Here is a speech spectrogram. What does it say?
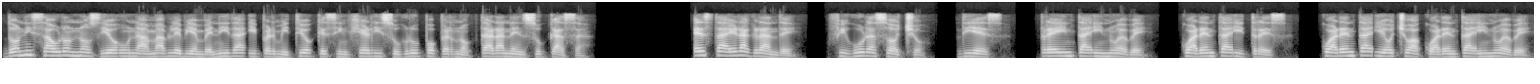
Don Isauro nos dio una amable bienvenida y permitió que Singer y su grupo pernoctaran en su casa. Esta era grande, figuras 8, 10, 39, 43, 48 a 49,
